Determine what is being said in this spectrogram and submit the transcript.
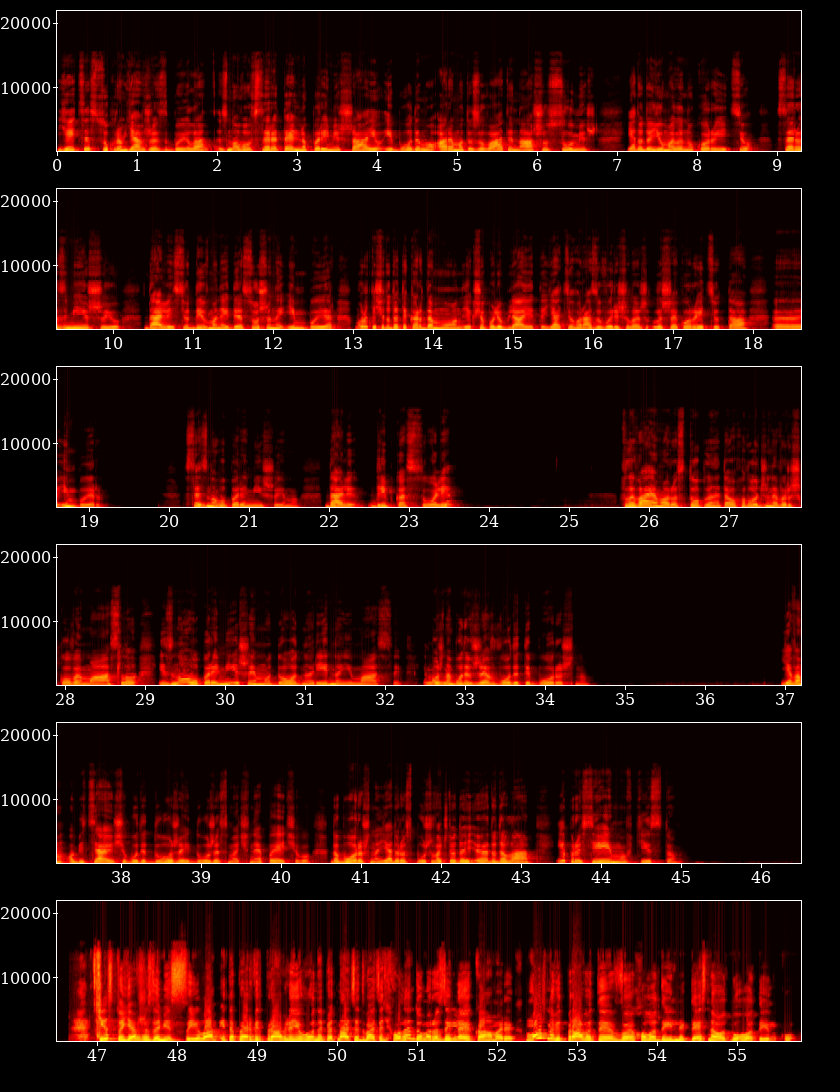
Яйце з цукром я вже збила. Знову все ретельно перемішаю і будемо ароматизувати нашу суміш. Я додаю мелену корицю, все розмішую. Далі сюди в мене йде сушений імбир. Можете ще додати кардамон, якщо полюбляєте. Я цього разу вирішила лише корицю та е, імбир. Все знову перемішуємо. Далі дрібка солі. Вливаємо розтоплене та охолоджене вершкове масло і знову перемішуємо до однорідної маси. І можна буде вже вводити борошно. Я вам обіцяю, що буде дуже і дуже смачне печиво. До борошна я до розпушувач е, додала і просіємо в тісто. Тісто я вже замісила і тепер відправлю його на 15-20 хвилин до морозильної камери. Можна відправити в холодильник десь на одну годинку.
